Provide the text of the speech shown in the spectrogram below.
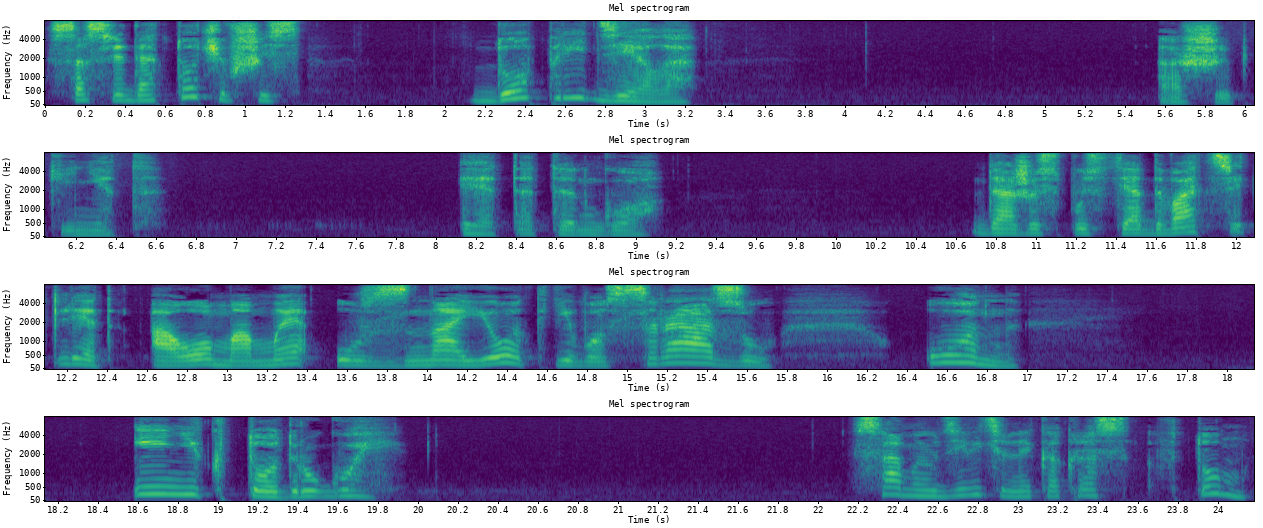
сосредоточившись до предела. Ошибки нет. Это Тенго. Даже спустя двадцать лет Ао Маме узнает его сразу. Он и никто другой. Самое удивительное как раз в том,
